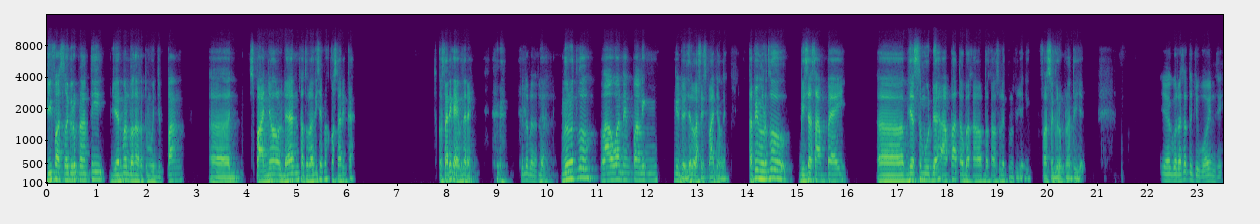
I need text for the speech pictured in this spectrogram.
di fase grup nanti Jerman bakal ketemu Jepang, eh, Spanyol dan satu lagi siapa? Costa Rica. Costa Rica ya bener ya? Bener-bener. Nah, menurut lu lawan yang paling ini udah jelas ya Spanyol ya. Tapi menurut lu bisa sampai eh, bisa semudah apa atau bakal bakal sulit menurut lu jadi fase grup nanti ya? Ya gue rasa 7 poin sih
